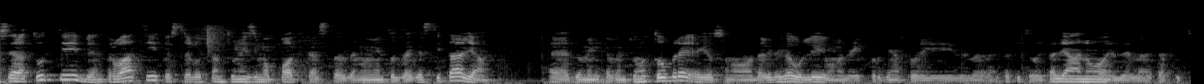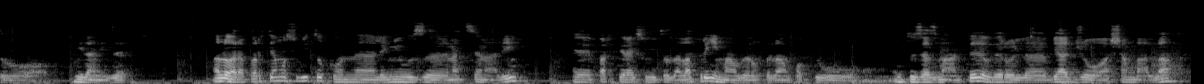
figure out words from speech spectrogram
Buonasera a tutti, bentrovati. Questo è l'81esimo podcast del Movimento Zegas Italia. È domenica 21 ottobre e io sono Davide Gaulli, uno dei coordinatori del capitolo italiano e del capitolo milanese. Allora, partiamo subito con le news nazionali. Eh, partirei subito dalla prima, ovvero quella un po' più entusiasmante, ovvero il viaggio a Shambhala,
